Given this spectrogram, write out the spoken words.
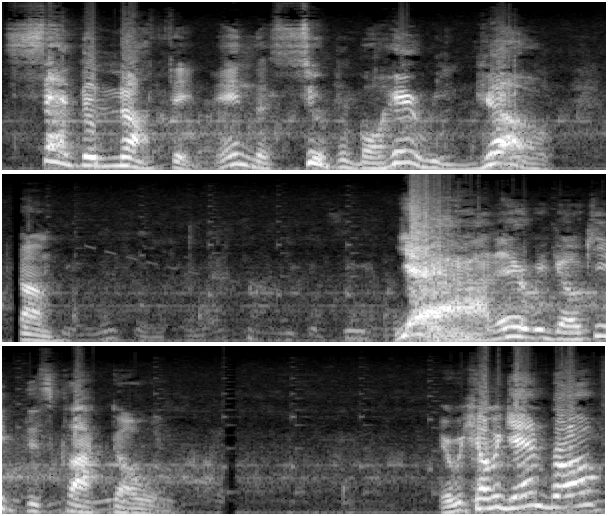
7 nothing in the Super Bowl. Here we go. Um. Yeah, there we go. Keep this clock going. Here we come again, bro.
